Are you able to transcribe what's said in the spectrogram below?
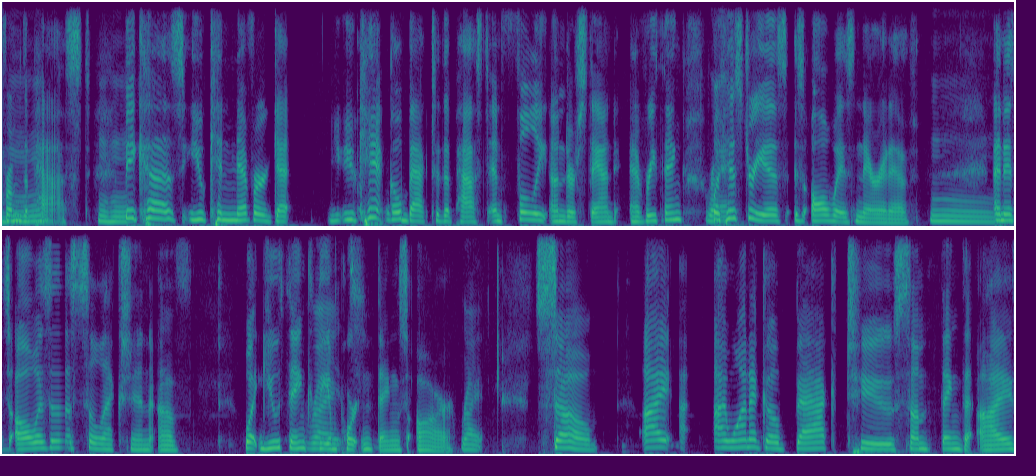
from the Mhm. past Mhm. because you can never get you you can't go back to the past and fully understand everything. Right. What history is is always narrative. Mm, And it's always a selection of what you think Right. the important things are. right. So, I I want to go back to something that I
